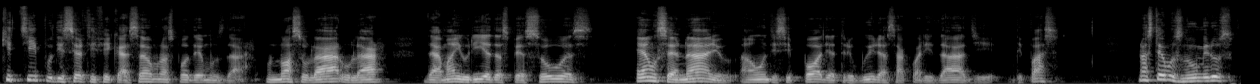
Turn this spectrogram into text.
que tipo de certificação nós podemos dar? O nosso lar, o lar da maioria das pessoas, é um cenário aonde se pode atribuir essa qualidade de paz? Nós temos números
